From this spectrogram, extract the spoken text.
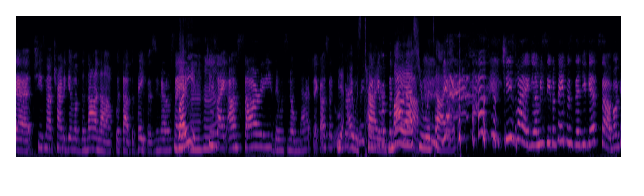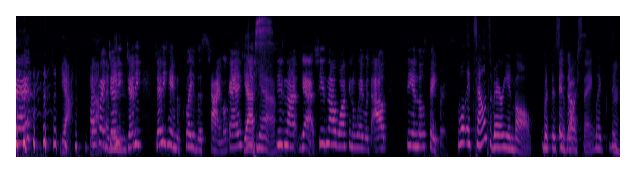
that she's not trying to give up the nana without the papers. You know what I'm saying? Right? Mhm. She's like, I'm sorry, there was no magic. I was like, Yeah, girl, I was ain't give tired. up the My nana. ass, you were tired. Yeah. she's like, let me see the papers, then you get some, okay? yeah, I was yeah. like, Jenny, mean, Jenny, Jenny came to play this time, okay? yes, Yeah. She's not, yeah, she's not walking away without seeing those papers. Well, it sounds very involved with this It divorce does. thing. Like Mhm.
